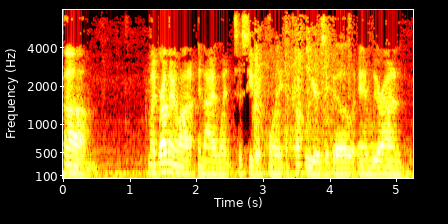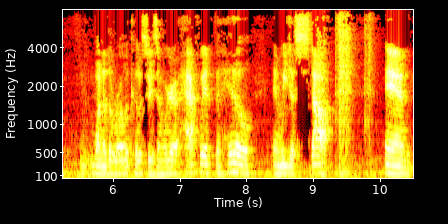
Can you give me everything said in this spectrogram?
um, my brother-in-law and I went to Cedar Point a couple years ago, and we were on one of the roller coasters, and we were halfway up the hill, and we just stopped, and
